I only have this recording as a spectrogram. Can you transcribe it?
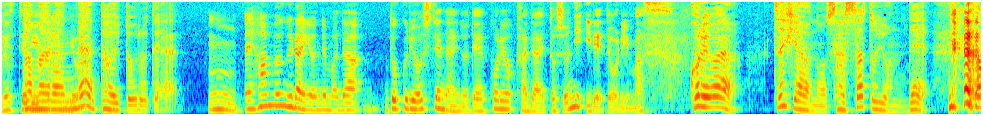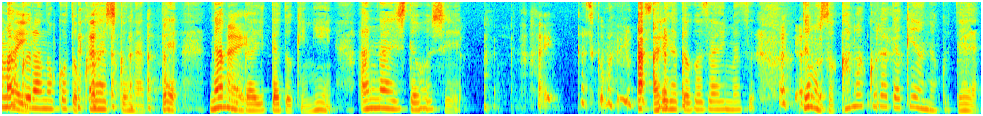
うミステリー好たまらんねタイトルで。うん、え半分ぐらい読んでまだ読了してないのでこれを課題図書に入れております。これはぜひあのさっさと読んで 鎌倉のこと詳しくなって、ナミが行った時に案内してほしい。はい。かしこまりました。あありがとうございます。でもさ鎌倉だけやなくて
